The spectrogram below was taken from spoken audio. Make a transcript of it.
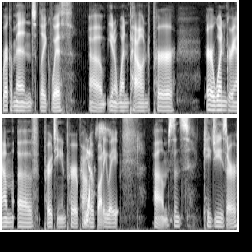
recommend, like with, um, you know, one pound per or one gram of protein per pound yes. of body weight. Um, since kgs are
